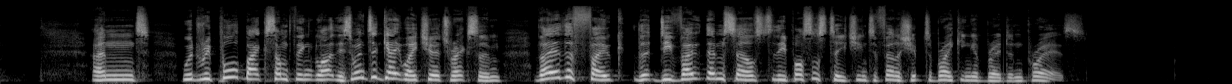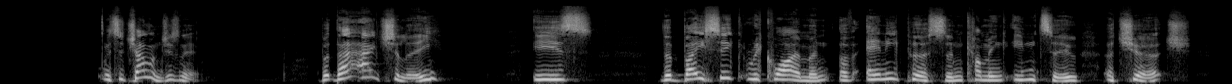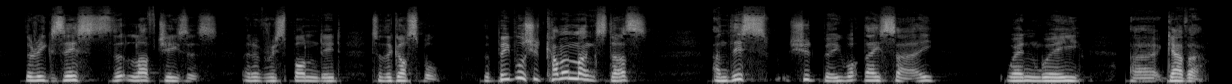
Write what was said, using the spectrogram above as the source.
and would report back something like this. I went to Gateway Church Wrexham. They are the folk that devote themselves to the apostles' teaching, to fellowship, to breaking of bread and prayers. It's a challenge, isn't it? But that actually is the basic requirement of any person coming into a church that exists that love Jesus and have responded to the gospel. The people should come amongst us, and this should be what they say when we uh, gather.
